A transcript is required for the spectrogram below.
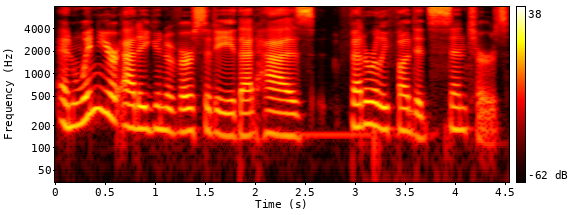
And when you're at a university that has federally funded centers,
